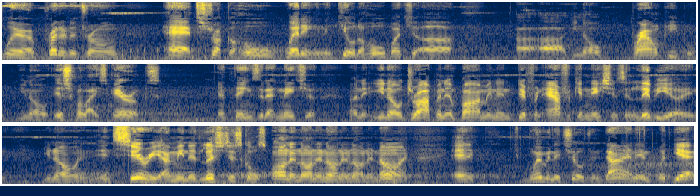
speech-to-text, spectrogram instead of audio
where a predator drone had struck a whole wedding and killed a whole bunch of uh, uh, you know, brown people, you know, Ishmaelites, Arabs, and things of that nature. And, you know, dropping and bombing in different African nations, in Libya, and you know, in, in Syria. I mean, the list just goes on and on and on and on and on. And women and children dying. And but yet,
